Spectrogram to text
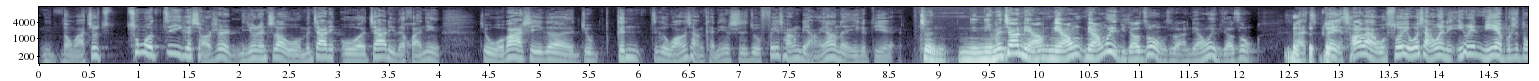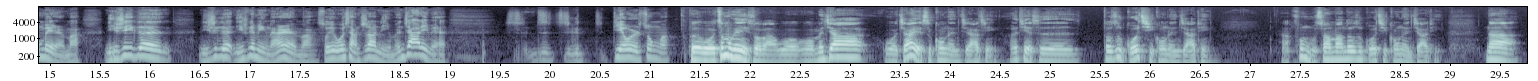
你懂吧？就通过这一个小事儿，你就能知道我们家里我家里的环境。就我爸是一个，就跟这个王想肯定是就非常两样的一个爹。就你你们家娘娘娘味比较重是吧？娘味比较重。哎，对，曹老板，我所以我想问你，因为你也不是东北人嘛，你是一个你是个你是个闽南人嘛，所以我想知道你们家里面这这个爹味重吗？不是，我这么跟你说吧，我我们家我家也是工人家庭，而且是都是国企工人家庭啊，父母双方都是国企工人家庭。那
